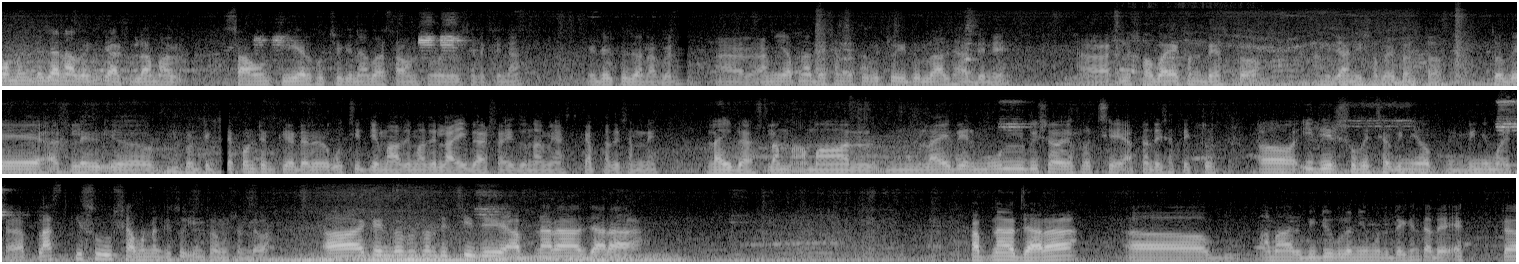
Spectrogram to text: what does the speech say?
কমেন্টে জানাবেন যে আসলে আমার সাউন্ড ক্লিয়ার হচ্ছে কিনা বা সাউন্ড শোনা যাচ্ছে না কিনা, এটা একটু জানাবেন। আর আমি আপনাদের সামনে পবিত্র ঈদুল আজহার দিনে আসলে সবাই এখন ব্যস্ত, আমি জানি সবাই ব্যস্ত। তবে আসলে প্রত্যেকটা কন্টেন্ট ক্রিয়েটারের উচিত যে মাঝে মাঝে লাইভে আসা, এই জন্য আমি আজকে আপনাদের সামনে লাইভে আসলাম। আমার লাইভের মূল বিষয় হচ্ছে আপনাদের সাথে একটু ঈদের শুভেচ্ছা বিনিয়োগ, বিনিময় করা প্লাস কিছু সামান্য কিছু ইনফরমেশন দেওয়া। একটা ইনফরমেশন দিচ্ছি যে আপনারা যারা আপনারা যারা আমার ভিডিওগুলো নিয়মিত দেখেন, তাদের একটা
